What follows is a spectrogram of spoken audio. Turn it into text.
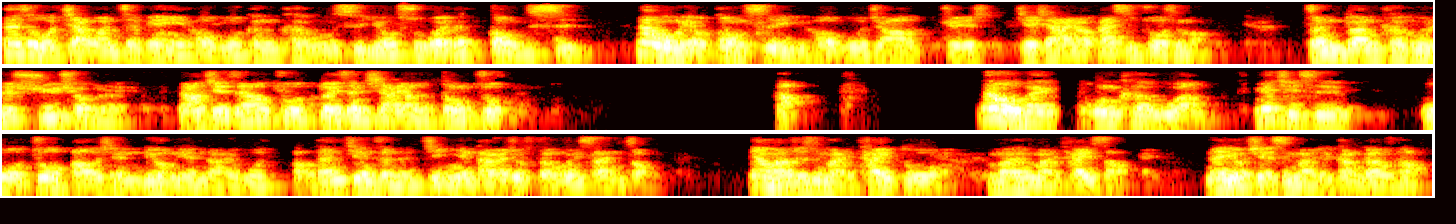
但是我讲完这边以后，我跟客户是有所谓的共识。那我们有共识以后，我就要接接下来要开始做什么？诊断客户的需求了，然后接着要做对症下药的动作。好，那我会问客户啊，因为其实我做保险六年来，我保单见诊的经验大概就分为三种，要么就是买太多，要么买太少，那有些是买的刚刚好。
